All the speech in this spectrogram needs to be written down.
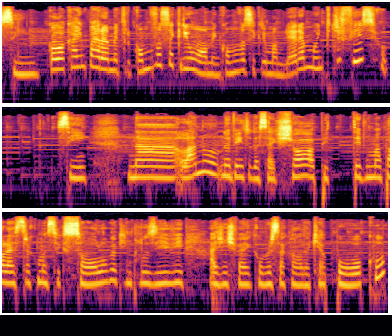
Sim, Colocar em parâmetro como você cria um homem, como você cria uma mulher é muito difícil. Sim. Na, lá no, no evento da Sex Shop, teve uma palestra com uma sexóloga, que inclusive a gente vai conversar com ela daqui a pouco.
